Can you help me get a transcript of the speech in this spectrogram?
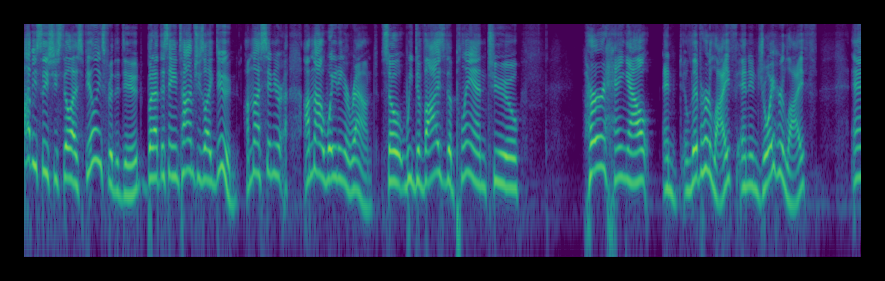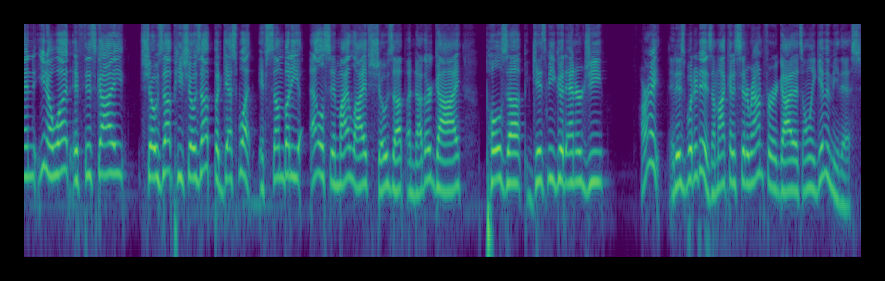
Obviously, she still has feelings for the dude, but at the same time, she's like, dude, I'm not sitting here, I'm not waiting around. So we devised a plan to her hang out and live her life and enjoy her life and you know what? If this guy shows up, he shows up. But guess what? If somebody else in my life shows up, another guy pulls up, gives me good energy, all right, it is what it is. I'm not going to sit around for a guy that's only giving me this.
